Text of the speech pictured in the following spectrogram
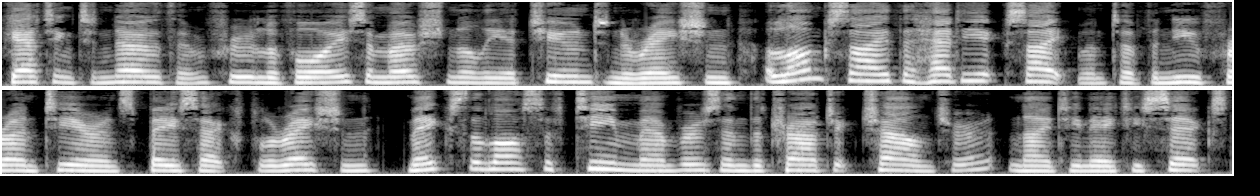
getting to know them through Lavoie's emotionally attuned narration alongside the heady excitement of the new frontier in space exploration makes the loss of team members in the tragic Challenger 1986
